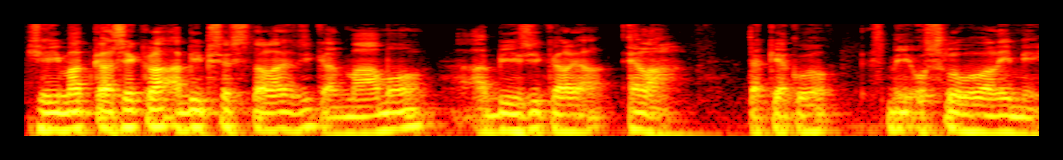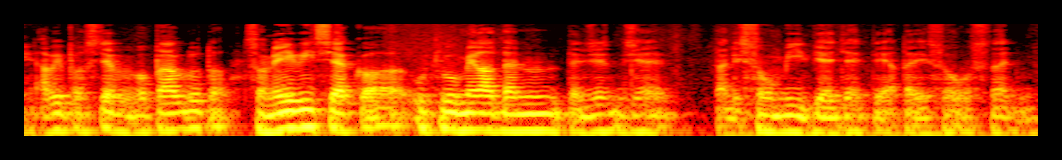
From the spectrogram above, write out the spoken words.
že jí matka řekla, aby přestala říkat mámo, aby říkala Ela, tak jako jsme ji oslovovali my, aby prostě opravdu to co nejvíc jako utlumila ten, ten že, že tady jsou mý dvě děti a tady jsou ostatní.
